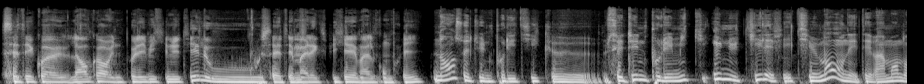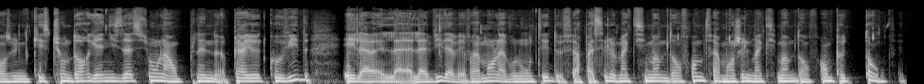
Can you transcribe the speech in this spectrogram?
C'était quoi Là encore une polémique inutile ou ça a été mal expliqué et mal compris? Non, c'était une politique, euh, c'était une polémique inutile effectivement. On était vraiment dans une question d'organisation là en pleine période Covid et la, la, la, ville avait vraiment la volonté de faire passer le maximum d'enfants, de faire manger le maximum d'enfants en peu de temps en fait.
